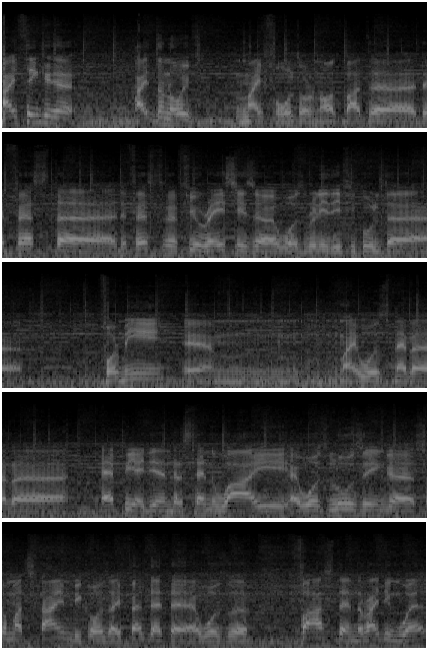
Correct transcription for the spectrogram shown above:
I think, uh, I don't know if my fault or not, but uh, the first uh, the first few races uh, was really difficult uh, for me. Um, I was never uh, happy. I didn't understand why I was losing so much time because I felt that I was fast and riding well.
